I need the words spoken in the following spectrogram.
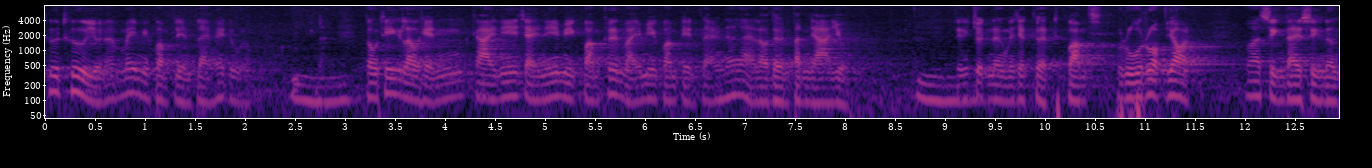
ทื่อๆอยู่นะไม่มีความเปลี่ยนแปลงให้ดูหรอกตรงที่เราเห็นกายนี้ใจนี้มีความเคลื่อนไหวมีความเปลี่ยนแปลงนั่นแหละเราเดินปัญญาอยู่ถึงจุดหนึ่งมันจะเกิดความรู้รวบยอด ว่าสิ่งใดสิ่งหนึ่ง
